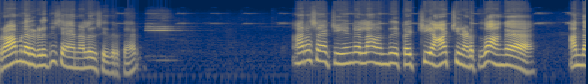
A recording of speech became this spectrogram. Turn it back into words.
பிராமணர்களுக்கு நல்லது செய்திருக்கார் அரசாட்சி எங்கெல்லாம் வந்து கட்சி ஆட்சி நடத்துதோ அங்கே அந்த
